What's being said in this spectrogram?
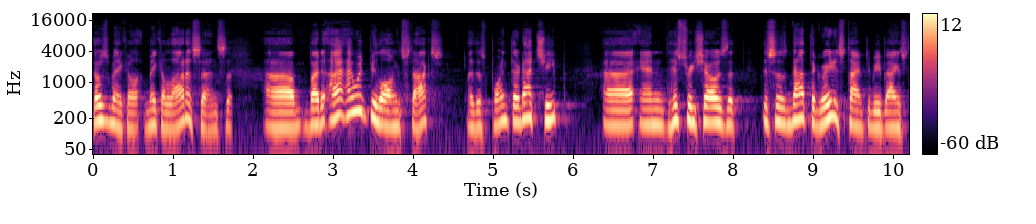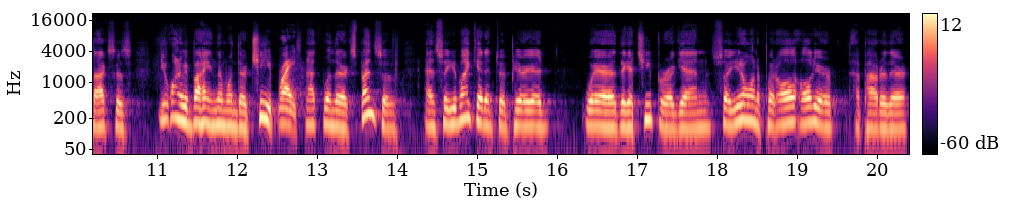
those make a, make a lot of sense. Uh, but I, I, would be long stocks at this point. They're not cheap. Uh, and history shows that this is not the greatest time to be buying stocks because you want to be buying them when they're cheap, right. not when they're expensive. And so you might get into a period where they get cheaper again. So you don't want to put all, all your uh, powder there.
